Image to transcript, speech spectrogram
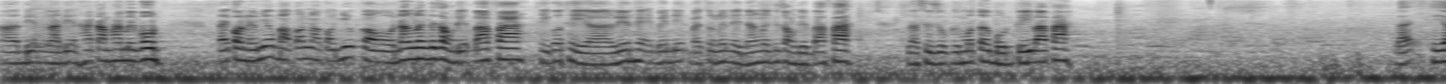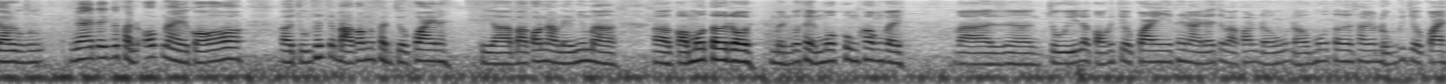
à, điện là điện 220V Đấy còn nếu như bà con nào có nhu cầu nâng lên cái dòng điện 3 pha thì có thể uh, liên hệ bên điện máy cường lên để nâng lên cái dòng điện 3 pha là sử dụng cái motor 4 kg 3 pha. Đấy thì uh, ngay trên cái phần ốp này có uh, chú thích cho bà con cái phần chiều quay này thì uh, bà con nào nếu như mà uh, có motor rồi mình có thể mua khung không về. Và uh, chú ý là có cái chiều quay như thế này đấy cho bà con đấu đấu motor sao cho đúng cái chiều quay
